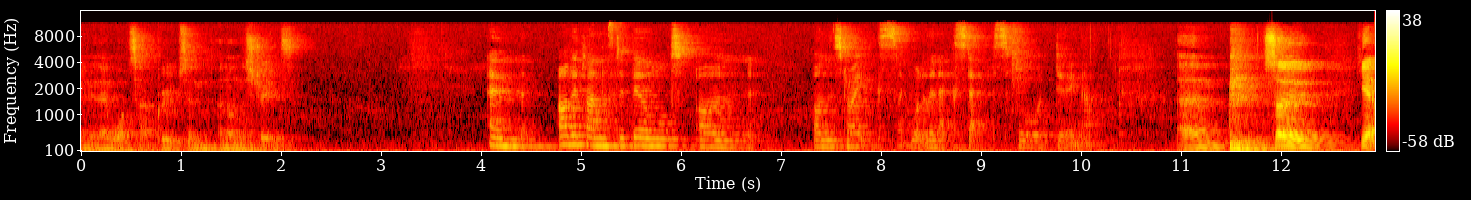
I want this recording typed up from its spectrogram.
you know their WhatsApp groups and, and on the streets. Um, are there plans to build on on the strikes? Like, what are the next steps for doing that? Um, so yeah,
